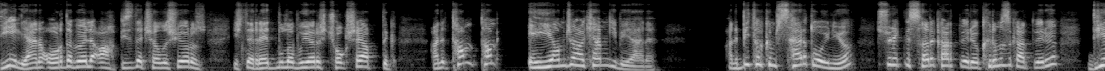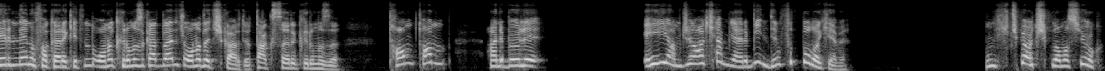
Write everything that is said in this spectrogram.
Değil yani orada böyle ah biz de çalışıyoruz. İşte Red Bull'a bu yarış çok şey yaptık. Hani tam tam eyyamcı hakem gibi yani. Hani bir takım sert oynuyor. Sürekli sarı kart veriyor, kırmızı kart veriyor. Diğerinin en ufak hareketinde ona kırmızı kart verdikçe ona da çıkartıyor. Tak sarı kırmızı. Tam tam hani böyle eyyamcı hakem yani bildiğin futbol hakemi. Bunun hiçbir açıklaması yok.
